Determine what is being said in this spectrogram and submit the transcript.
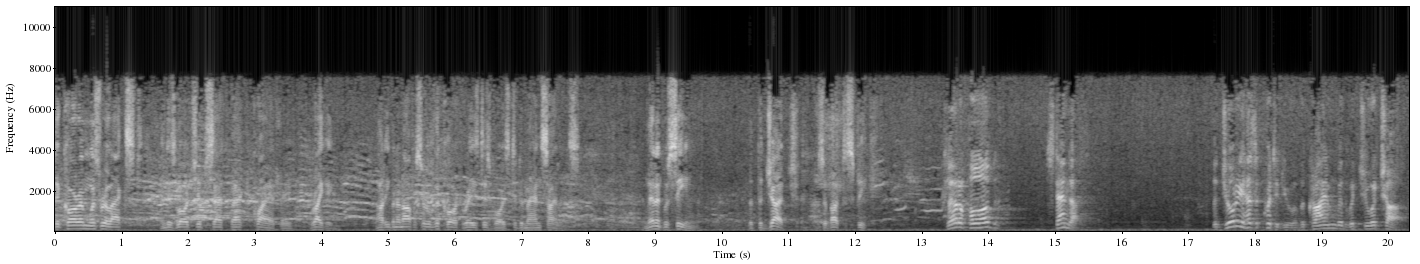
decorum was relaxed, and his lordship sat back quietly, writing. Not even an officer of the court raised his voice to demand silence. And then it was seen that the judge was about to speak. Clara Ford, stand up. The jury has acquitted you of the crime with which you were charged.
